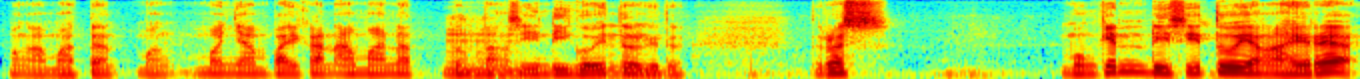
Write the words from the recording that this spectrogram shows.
mengamatan meng- menyampaikan amanat tentang si indigo itu gitu. Terus mungkin di situ yang akhirnya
